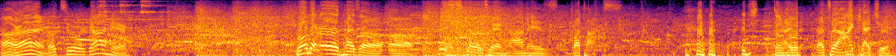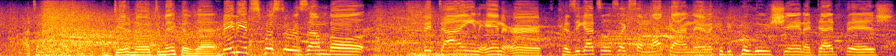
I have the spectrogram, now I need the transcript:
All right, let's see what we got here. Brother Earth has a, a fish skeleton on his buttocks. Don't know what, That's an eye catcher. That's an eye catcher. I don't know what to make of that. Maybe it's supposed to resemble the dying in Earth, because he got to looks like some muck on there. That could be pollution, a dead fish,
